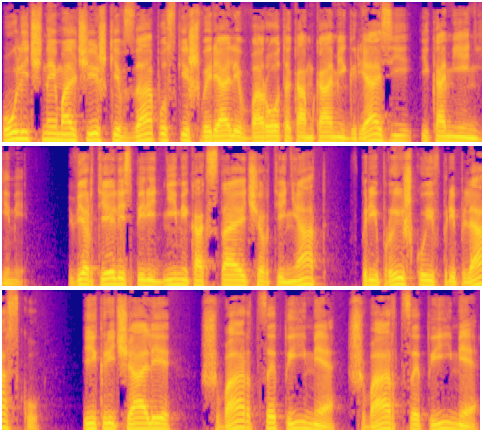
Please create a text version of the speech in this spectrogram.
Уличные мальчишки в запуске швыряли в ворота комками грязи и каменьями, вертелись перед ними, как стая чертенят, в припрыжку и в припляску, и кричали «Шварце тыме! Шварце тыме!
